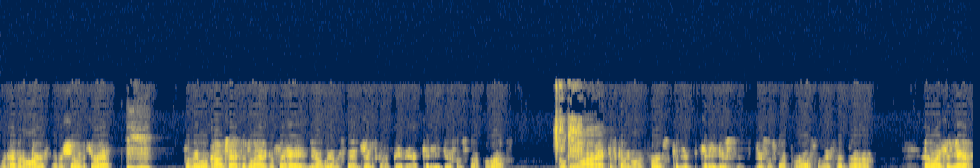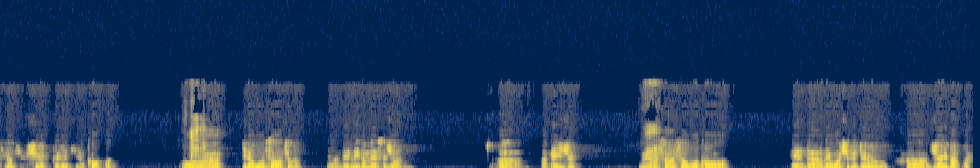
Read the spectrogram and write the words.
would have an artist at a show that you're at. hmm So they will contact Atlantic and say, hey, you know, we understand Jim's going to be there. Can he do some stuff for us? Okay. You know, our act is coming on first. Can you, can he do, do some stuff for us? And they said, uh, and I said, yeah, you know, sure, go ahead, you know, call them, Or, uh, you know, we'll talk to them. You know, they leave a message on, uh, my pager. You know, so and so will call and, uh, they want you to do, uh, Jerry Butler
